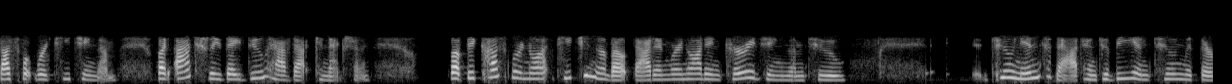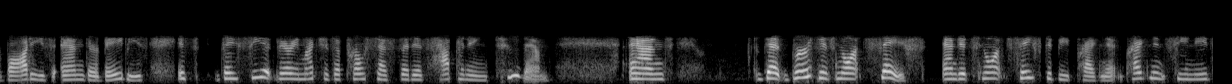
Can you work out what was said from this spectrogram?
That's what we're teaching them. But actually they do have that connection. But because we're not teaching them about that and we're not encouraging them to tune into that and to be in tune with their bodies and their babies, it's, they see it very much as a process that is happening to them. And that birth is not safe and it's not safe to be pregnant. Pregnancy needs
